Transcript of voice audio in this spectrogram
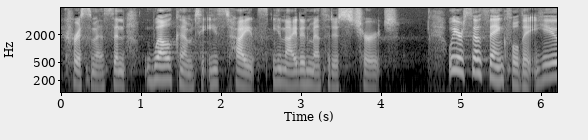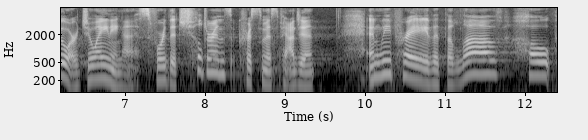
Christmas and welcome to East Heights United Methodist Church. We are so thankful that you are joining us for the Children's Christmas Pageant. And we pray that the love, hope,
